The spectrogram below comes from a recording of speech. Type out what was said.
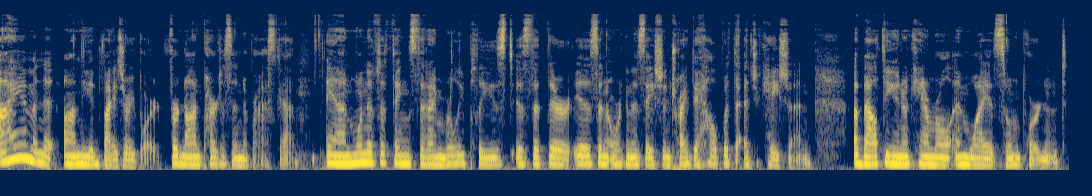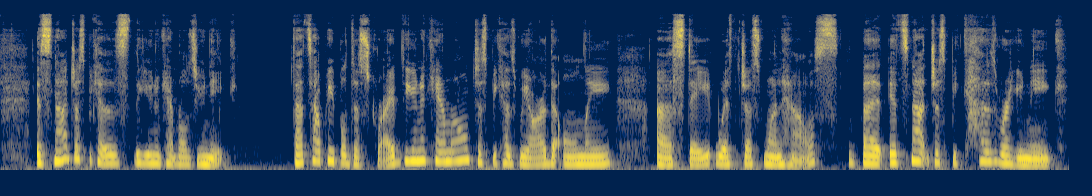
I am an, on the advisory board for Nonpartisan Nebraska. And one of the things that I'm really pleased is that there is an organization trying to help with the education about the unicameral and why it's so important. It's not just because the unicameral is unique. That's how people describe the unicameral, just because we are the only uh, state with just one house. But it's not just because we're unique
